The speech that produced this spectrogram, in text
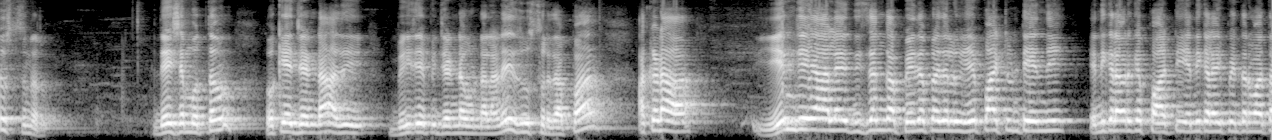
చూస్తున్నారు. దేశం మొత్తం ఒకే జెండా అది బీజేపీ జెండా ఉండాలని చూస్తున్నారు తప్ప అక్కడ ఏం చేయాలి? నిజంగా పేద ప్రజలు ఏ పార్టీ ఉంటే ఏంది? ఎన్నికల వరకే పార్టీ ఎన్నికలు అయిపోయిన తర్వాత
